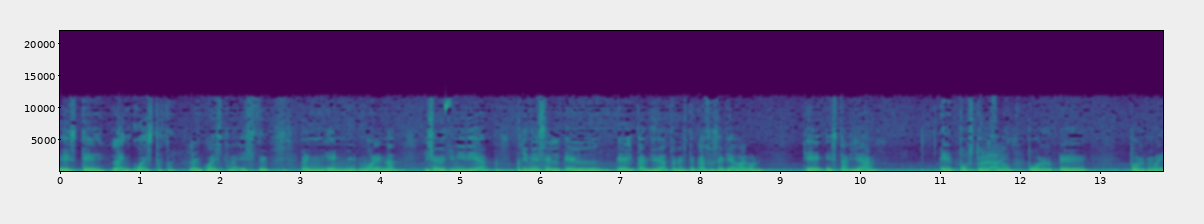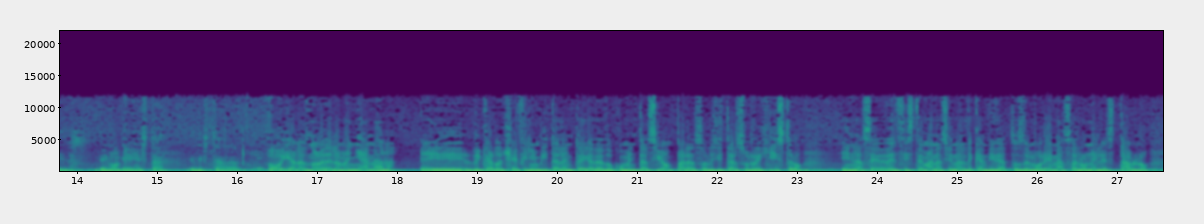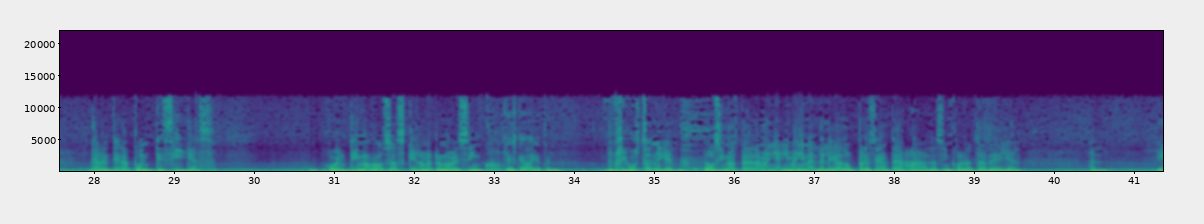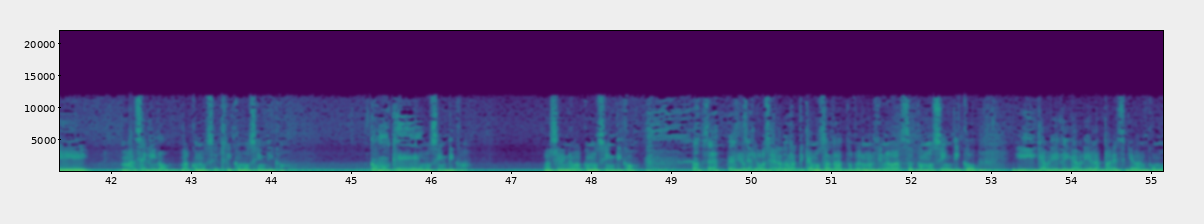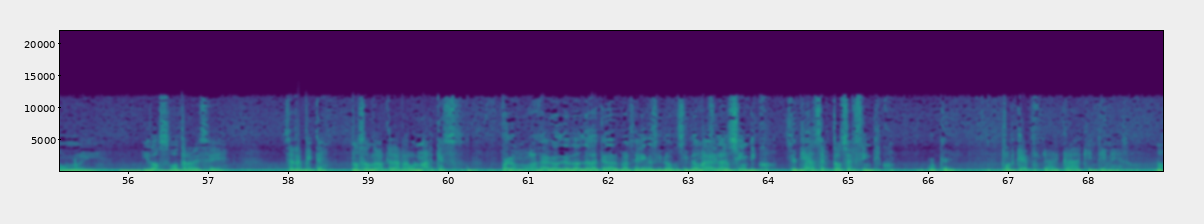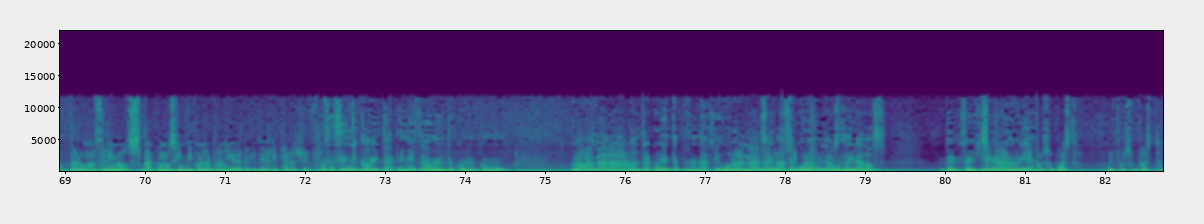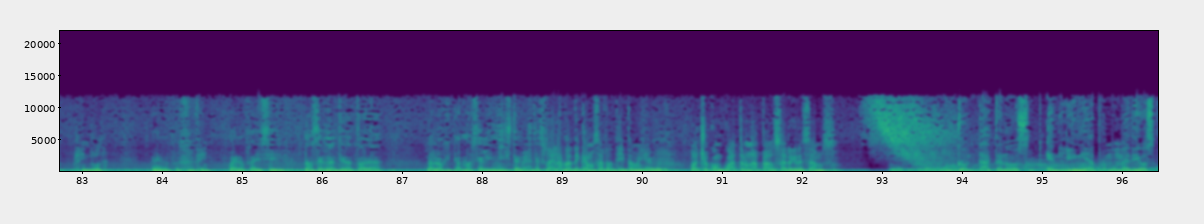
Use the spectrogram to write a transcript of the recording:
este la encuesta, Toño, la encuesta este en, en Morena y se definiría quién es el, el, el candidato, en este caso sería varón, que estaría eh, postulado Perfecto. por eh, por Morena en esta en esta Hoy a las 9 de la mañana, eh, Ricardo Sheffield invita a la entrega de documentación para solicitar su registro en la sede del Sistema Nacional de Candidatos de Morena, Salón El Establo, Carretera Puentecillas, Juventino Rosas, kilómetro 95. ¿Quieres que vaya, Toño? Si gustas, Miguel, o si no, esperar a mañana. Y mañana el delegado presenta a las 5 de la tarde ahí al. al- eh, Marcelino va como, sí, como síndico. ¿Cómo que? Como síndico. Marcelino va como síndico. O sea, Yo- o sea, lo platicamos al rato, pero Marcelino va como síndico y Gabriel y Gabriela parece que van como uno y, y dos. Otra vez se, se repite. No sé dónde va a quedar Raúl Márquez. Bueno, o sea, ¿dónde, dónde va a quedar Marcelino si no, si no Marcelino gana? es síndico. Sí, ya pues. aceptó ser síndico. Ok. ¿Por qué? Pues cada quien tiene eso. ¿no? Pero Marcelino va como síndico en la planilla de, de Ricardo Sheffield. O sea, síndico ahorita, en este momento, con, como. No a- es nada- a contracorriente, pues no es nada seguro. No es nada seguro, más sí, seguro la supuesto. 1 y la 2. De, Sí, claro, sí, por supuesto. Sí, por supuesto, sin duda. Bueno, pues, En fin. bueno, pues ahí sí. No sé, no entiendo toda la lógica marcelinista en Bueno, este pues ahí la platicamos al ratito, Miguel. Seguro. 8 con 4, una pausa, regresamos. Contáctanos en línea promomedios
